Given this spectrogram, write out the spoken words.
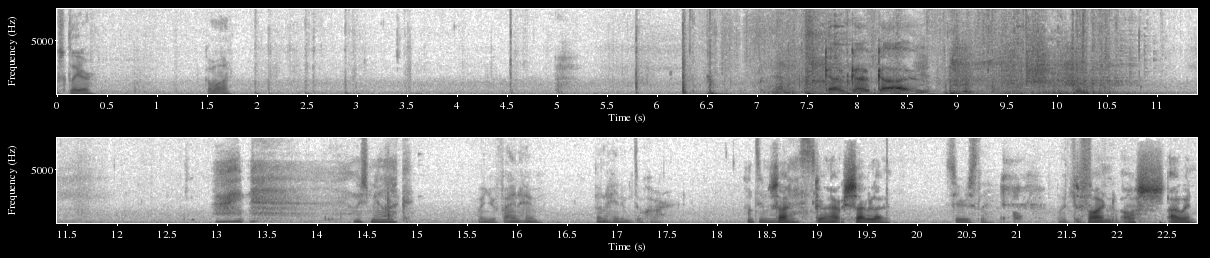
Looks clear. Come on. Go, go, go! Alright. Wish me luck. When you find him, don't hit him too hard. I'll do my So, best. going out solo Seriously. Watch to yourself find. Os Owen.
